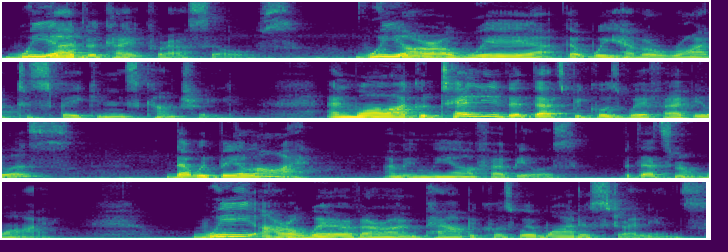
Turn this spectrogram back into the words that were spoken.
we advocate for ourselves. We are aware that we have a right to speak in this country. And while I could tell you that that's because we're fabulous, that would be a lie. I mean, we are fabulous, but that's not why. We are aware of our own power because we're white Australians.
